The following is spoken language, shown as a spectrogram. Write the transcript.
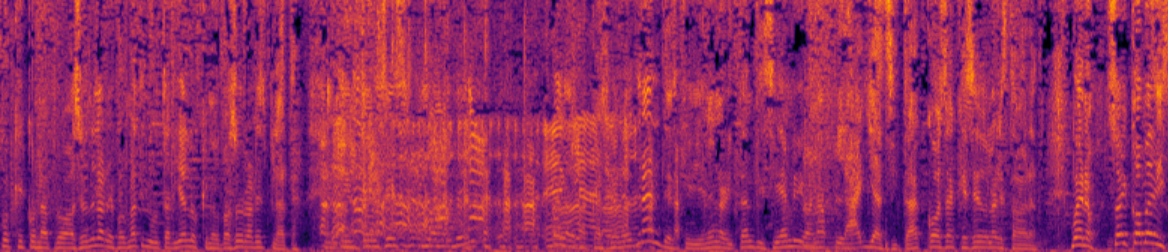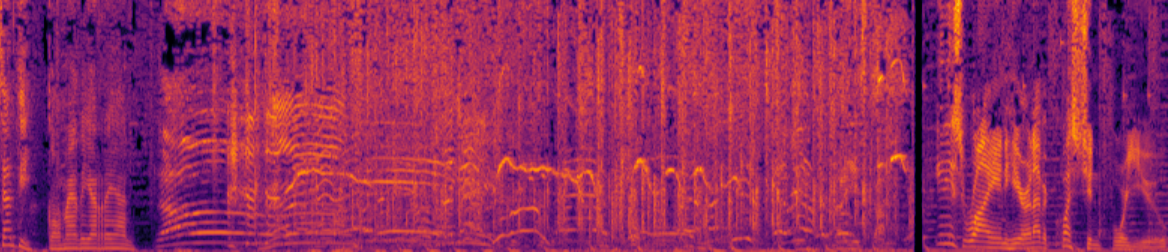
porque con la aprobación de la reforma tributaria lo que nos va a sobrar es plata. Entonces, guarden para las vacaciones grandes que vienen ahorita en diciembre y van a playas y toda cosa que ese dólar está barato. Bueno, soy Comedy Santi. Comedia real. It is Ryan here, and I have a question for you.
